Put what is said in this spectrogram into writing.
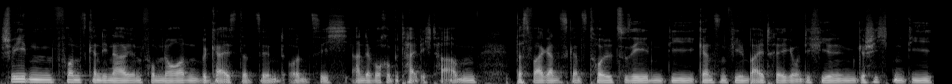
Schweden, von Skandinavien, vom Norden begeistert sind und sich an der Woche beteiligt haben. Das war ganz, ganz toll zu sehen, die ganzen vielen Beiträge und die vielen Geschichten, die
